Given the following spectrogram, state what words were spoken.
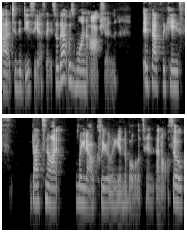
uh, to the DCSA. So that was one option. If that's the case, that's not laid out clearly in the bulletin at all. So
